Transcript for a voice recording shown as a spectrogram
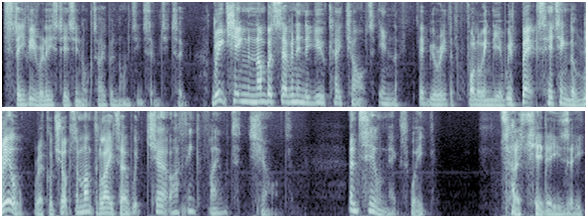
Stevie released his in October 1972, reaching number seven in the UK charts in the February the following year, with Beck's hitting the real record shops a month later, which uh, I think failed to chart. Until next week, take it easy.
